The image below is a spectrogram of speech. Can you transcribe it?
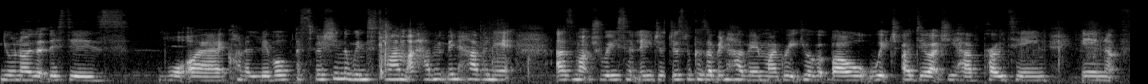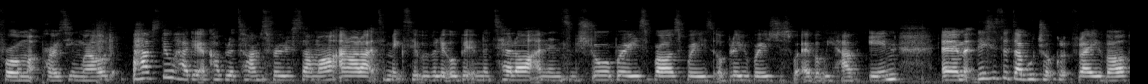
you'll know that this is what I kind of live off, especially in the winter time. I haven't been having it as much recently just, just because I've been having my Greek yogurt bowl, which I do actually have protein in from Protein World. I have still had it a couple of times through the summer and I like to mix it with a little bit of Nutella and then some strawberries, raspberries or blueberries, just whatever we have in. Um, this is the double chocolate flavour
